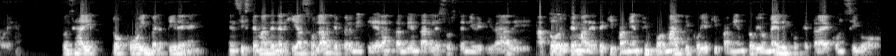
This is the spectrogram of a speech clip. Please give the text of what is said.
por ejemplo. Entonces ahí tocó invertir en, sistemas de energía solar que permitieran también darle sostenibilidad a todo el tema de, equipamiento informático y equipamiento biomédico que trae consigo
